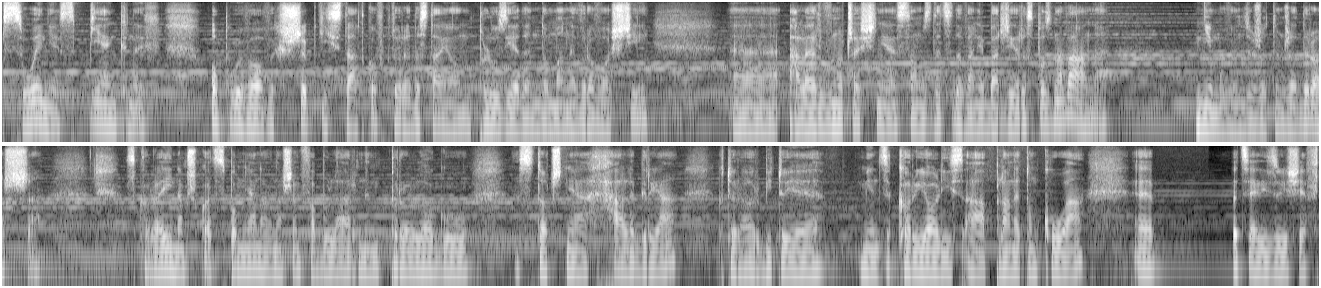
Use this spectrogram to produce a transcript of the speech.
słynie z pięknych, opływowych, szybkich statków, które dostają plus jeden do manewrowości, e, ale równocześnie są zdecydowanie bardziej rozpoznawalne. Nie mówiąc już o tym, że droższe. Z kolei na przykład wspomniana w naszym fabularnym prologu stocznia Halgria, która orbituje między Coriolis a planetą Kua. E, specjalizuje się w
